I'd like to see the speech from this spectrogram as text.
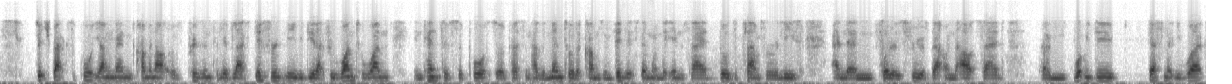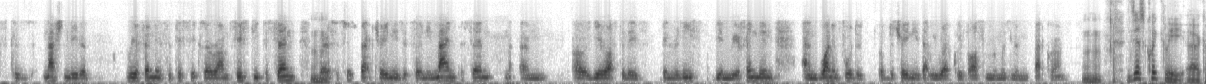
Switchback support young men coming out of prison to live life differently. We do that through one-to-one intensive support. So a person has a mentor that comes and visits them on the inside, builds a plan for release, and then follows through with that on the outside. Um, what we do definitely works because nationally the reoffending statistics are around 50%, Mhm. whereas for switchback trainees it's only 9% um, a year after they've been released being reoffending, and one in four of the trainees that we work with are from a Muslim background. hmm Just quickly, uh,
